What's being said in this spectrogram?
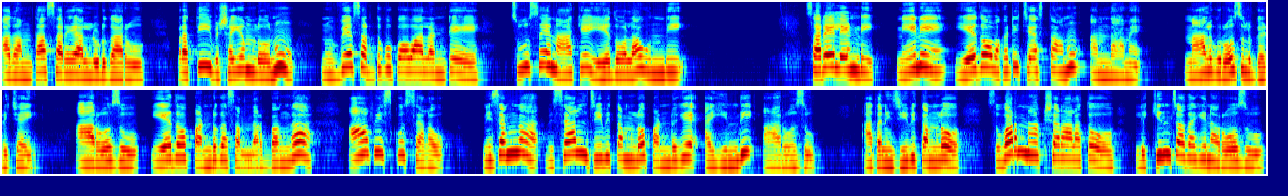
అదంతా సరే అల్లుడు గారు. ప్రతి విషయంలోనూ నువ్వే సర్దుకుపోవాలంటే చూసే నాకే ఏదోలా ఉంది. సరేలేండి నేనే ఏదో ఒకటి చేస్తాను అందామే. నాలుగు రోజులు గడిచాయి. ఆ రోజు ఏదో పండుగ సందర్భంగా ఆఫీస్కు సెలవు. నిజంగా విశాల్ జీవితంలో పండుగే అయ్యింది ఆ రోజు. అతని జీవితంలో సువర్ణాక్షరాలతో లిఖించదగిన రోజు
